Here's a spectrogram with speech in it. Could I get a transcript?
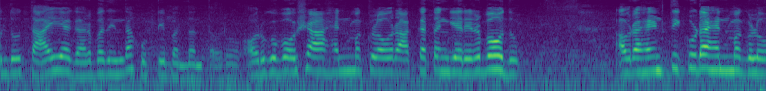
ಒಂದು ತಾಯಿಯ ಗರ್ಭದಿಂದ ಹುಟ್ಟಿ ಬಂದಂಥವ್ರು. ಅವ್ರಿಗೂ ಬಹುಶಃ ಹೆಣ್ಮಕ್ಳು ಅವರ ಅಕ್ಕ ತಂಗಿಯರು ಇರಬಹುದು ಅವರ ಹೆಂಡತಿ ಕೂಡ ಹೆಣ್ಮಗಳು.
